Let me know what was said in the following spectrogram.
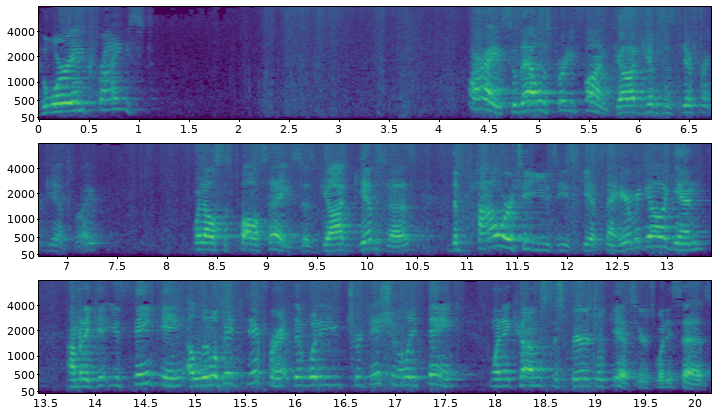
who are in Christ. All right, so that was pretty fun. God gives us different gifts, right? What else does Paul say? He says God gives us the power to use these gifts. Now, here we go again. I'm going to get you thinking a little bit different than what you traditionally think when it comes to spiritual gifts. Here's what he says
